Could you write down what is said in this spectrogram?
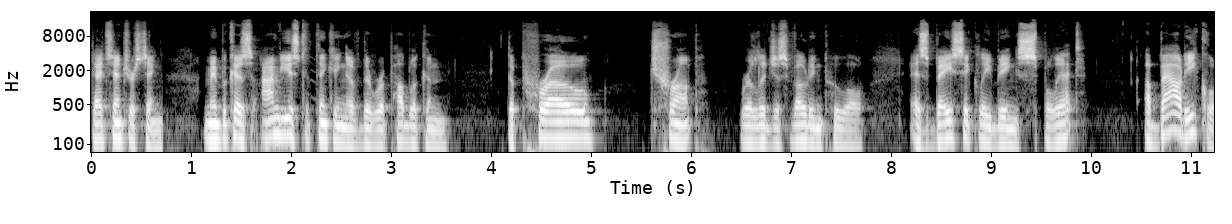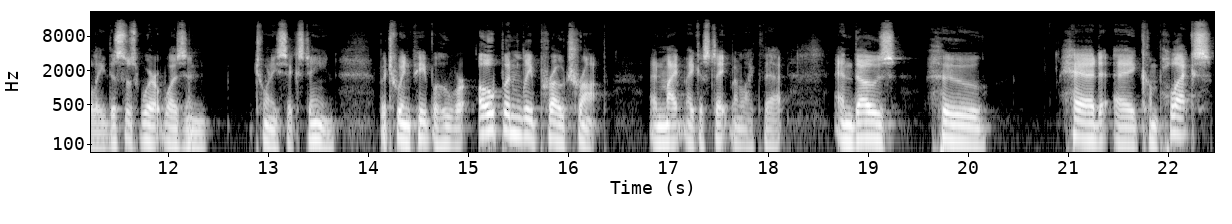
That's interesting. I mean, because I'm used to thinking of the Republican, the pro Trump religious voting pool as basically being split about equally. This is where it was in 2016 between people who were openly pro Trump and might make a statement like that, and those who had a complex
